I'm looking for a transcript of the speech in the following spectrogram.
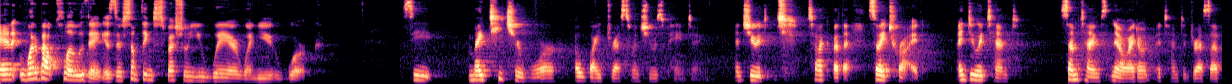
And what about clothing? Is there something special you wear when you work? See, my teacher wore a white dress when she was painting, and she would talk about that. So I tried. I do attempt. Sometimes, no, I don't attempt to dress up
